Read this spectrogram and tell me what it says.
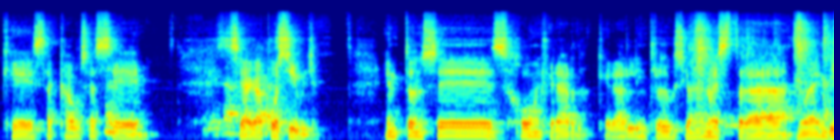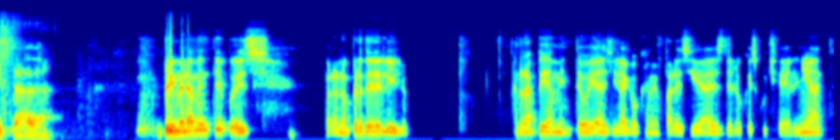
que esa causa se, se haga posible. Entonces, joven Gerardo, ¿qué era la introducción a nuestra nueva invitada? Primeramente, pues, para no perder el hilo, rápidamente voy a decir algo que me parecía desde lo que escuché del ñato.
